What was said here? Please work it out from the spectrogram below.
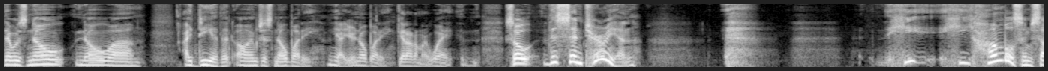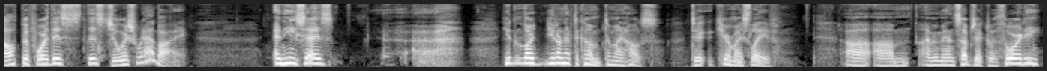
there was no no uh, idea that oh I'm just nobody. Yeah, you're nobody. Get out of my way. So this centurion, he he humbles himself before this this Jewish rabbi, and he says, uh, "Lord, you don't have to come to my house to cure my slave. Uh, um, I'm a man subject to authority.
